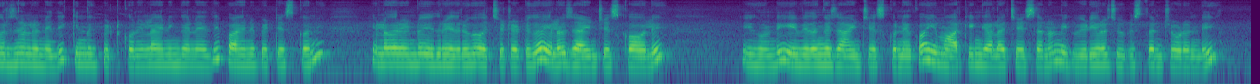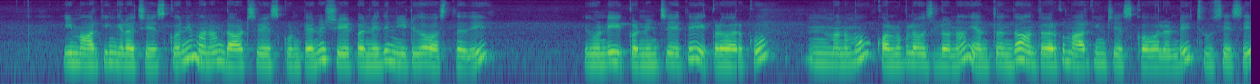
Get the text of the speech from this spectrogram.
ఒరిజినల్ అనేది కిందకి పెట్టుకొని లైనింగ్ అనేది పైన పెట్టేసుకొని ఇలా రెండు ఎదురు ఎదురుగా వచ్చేటట్టుగా ఇలా జాయిన్ చేసుకోవాలి. ఇదిగోండి ఈ విధంగా జాయిన్ చేసుకున్నాక ఈ మార్కింగ్ ఎలా చేశానో మీకు వీడియోలో చూపిస్తాను చూడండి. ఈ మార్కింగ్ ఇలా చేసుకొని మనం డాట్స్ వేసుకుంటేనే షేప్ అనేది నీట్గా వస్తుంది. ఇదిగోండి ఇక్కడ నుంచి అయితే ఇక్కడ వరకు మనము కొల్ల బ్లౌజ్లోన ఎంత ఉందో అంతవరకు మార్కింగ్ చేసుకోవాలండి చూసేసి.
